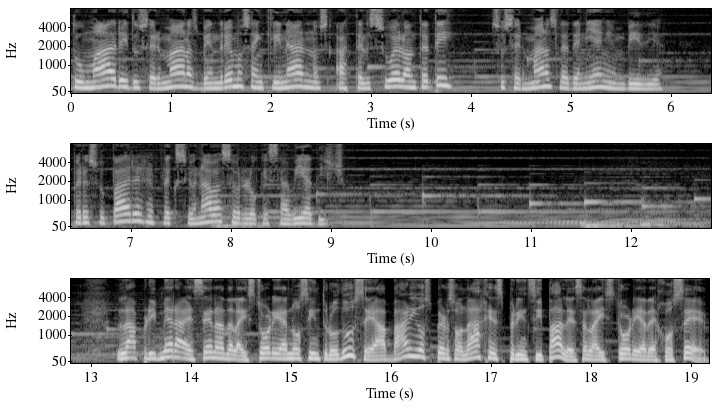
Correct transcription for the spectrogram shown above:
tu madre y tus hermanos vendremos a inclinarnos hasta el suelo ante ti? Sus hermanos le tenían envidia, pero su padre reflexionaba sobre lo que se había dicho. La primera escena de la historia nos introduce a varios personajes principales en la historia de José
